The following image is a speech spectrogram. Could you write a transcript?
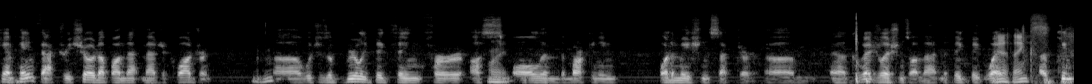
Campaign Factory showed up on that Magic Quadrant, Mhm. uh, which is a really big thing for us Right. all in the marketing automation sector. Um, uh, congratulations on that in a big, big way. Yeah, thanks. Uh, can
